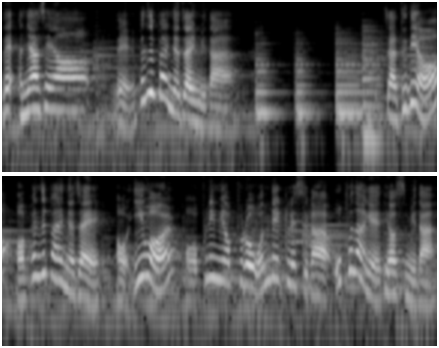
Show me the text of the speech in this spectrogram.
네, 안녕하세요. 네, 편집하는 여자입니다. 자, 드디어 어, 편집하는 여자의 어, 2월 어, 프리미어 프로 원데이 클래스가 오픈하게 되었습니다.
